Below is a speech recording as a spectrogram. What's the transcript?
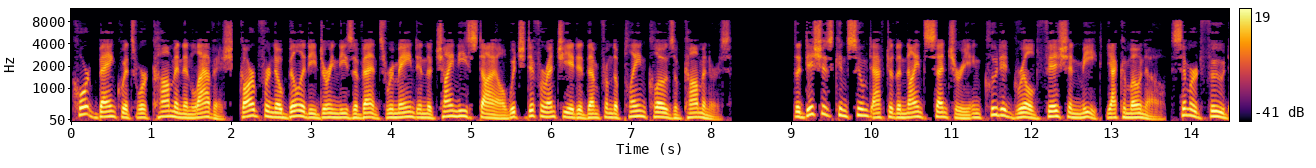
Court banquets were common and lavish. Garb for nobility during these events remained in the Chinese style, which differentiated them from the plain clothes of commoners. The dishes consumed after the 9th century included grilled fish and meat yakimonō, simmered food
